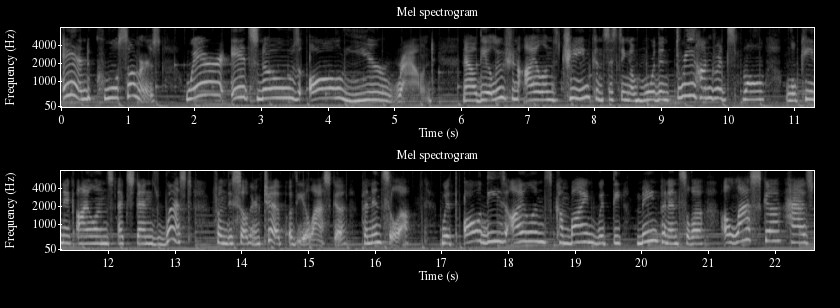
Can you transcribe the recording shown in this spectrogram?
and cool summers, where it snows all year round. Now, the Aleutian Islands chain, consisting of more than 300 small volcanic islands, extends west from the southern tip of the Alaska Peninsula. With all these islands combined with the main peninsula, Alaska has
